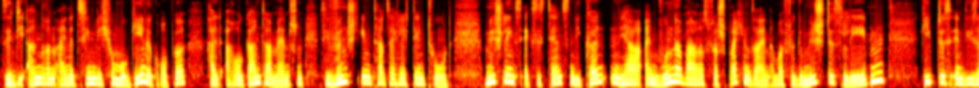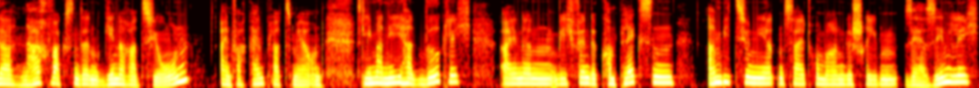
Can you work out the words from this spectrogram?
sind die anderen eine ziemlich homogene Gruppe, halt arroganter Menschen. Sie wünscht ihnen tatsächlich den Tod. Mischlingsexistenzen, die könnten ja ein wunderbares Versprechen sein, sein. Aber für gemischtes Leben gibt es in dieser nachwachsenden Generation einfach keinen Platz mehr. Und Slimani hat wirklich einen, wie ich finde, komplexen, ambitionierten Zeitroman geschrieben, sehr sinnlich,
